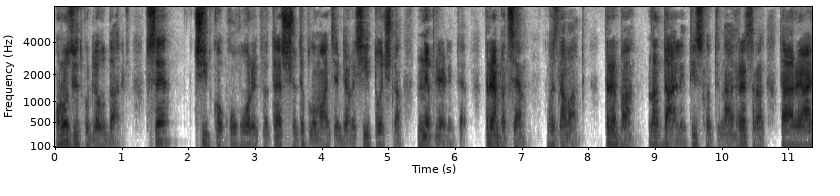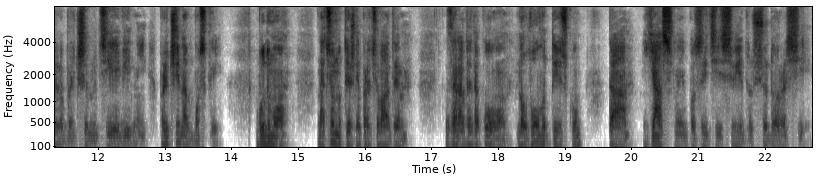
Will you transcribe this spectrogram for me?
розвідку для ударів. Все чітко говорить про те, що дипломатія для Росії точно не пріоритет. Треба це визнавати. Треба надалі тиснути на агресора та реальну причину цієї війни. Причина в Москві. Будемо на цьому тижні працювати заради такого нового тиску та ясної позиції світу щодо Росії.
